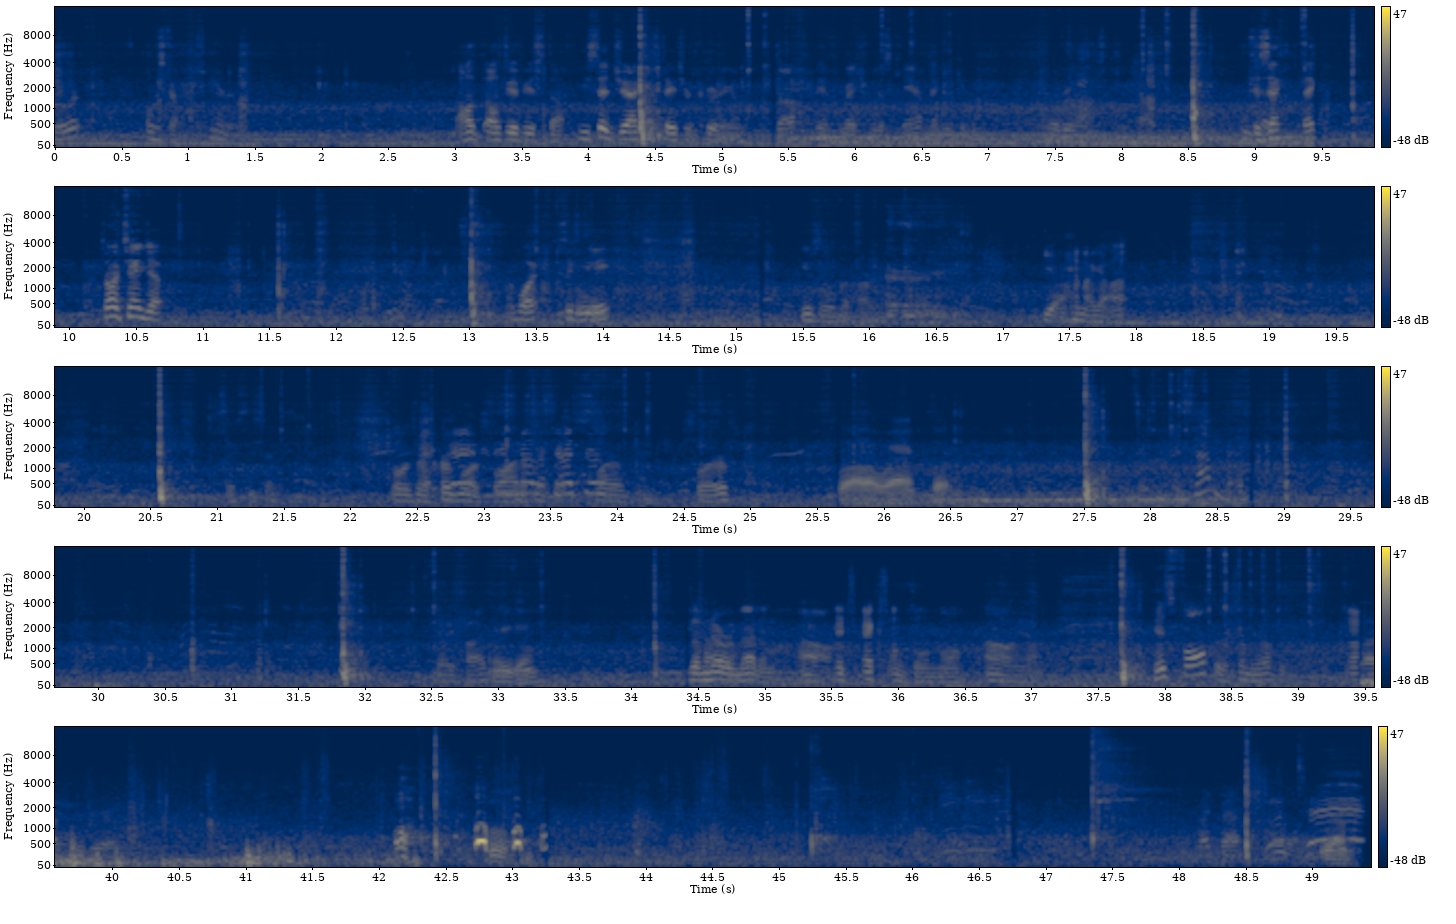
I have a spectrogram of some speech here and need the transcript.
through it. Oh, he's got a cannon. I'll, I'll give you stuff. He said Jackson State's recruiting him. Stuff, the information from this camp, and he can whoever he wants. Because that, that. Throw a change up. Oh boy, 68. He's a little bit harder. Yeah, him I got. 66. What was that curveball or slide? Slurve. Slurve. A lot of whack, but It's not bad. 95? there you go. I've never met him. Oh. It's ex uncle in law. Oh, yeah. His fault or somebody else's? Oh. Like that. Yeah.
